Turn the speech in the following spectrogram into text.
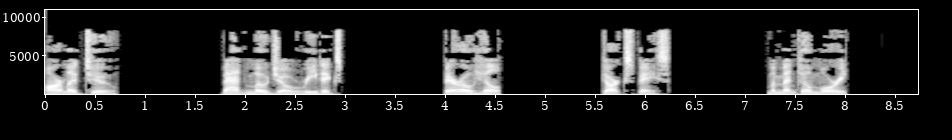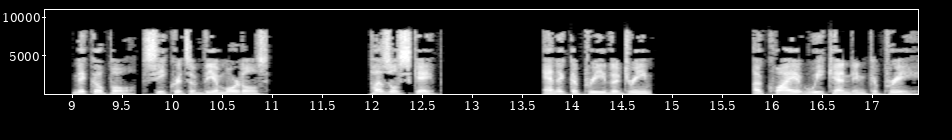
Arma 2 Bad Mojo Redux. Barrow Hill. Darkspace Memento Mori. Nikopol, Secrets of the Immortals. Puzzlescape Anna Capri The Dream. A Quiet Weekend in Capri.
